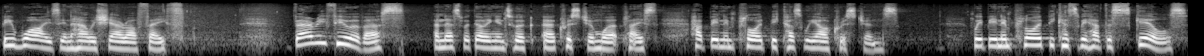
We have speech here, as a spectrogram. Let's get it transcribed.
Be wise in how we share our faith. Very few of us, unless we're going into a, a Christian workplace, have been employed because we are Christians. We've been employed because we have the skills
